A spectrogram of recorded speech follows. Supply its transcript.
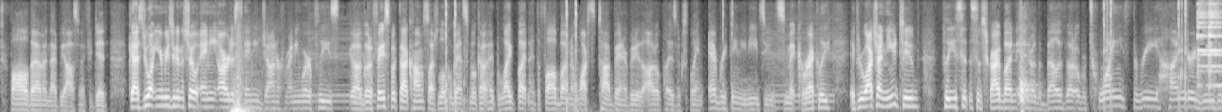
to follow them, and that'd be awesome if you did. Guys, do you want your music on the show? Any artist, any genre from anywhere, please uh, go to Facebook.com slash local band smokeout, hit the like button, hit the follow button, and watch the top banner video. The auto plays will explain everything you need so you can submit correctly. If you're watching on YouTube, please hit the subscribe button and or the bell. We've got over 2,300 music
